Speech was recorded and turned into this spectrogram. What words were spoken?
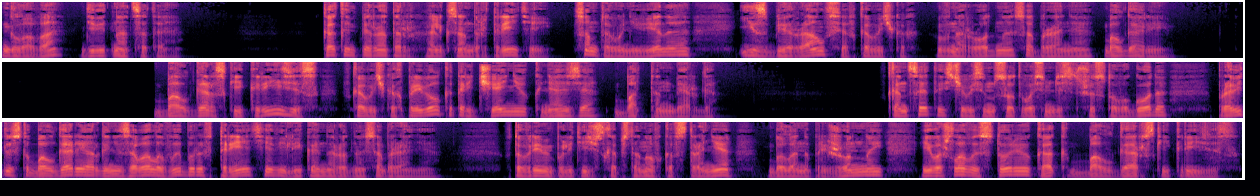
Глава 19 Как император Александр III, сам того не ведая, избирался, в кавычках, в Народное собрание Болгарии. «Болгарский кризис» в кавычках привел к отречению князя Баттенберга. В конце 1886 года правительство Болгарии организовало выборы в Третье Великое Народное Собрание – в то время политическая обстановка в стране была напряженной и вошла в историю как «болгарский кризис».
